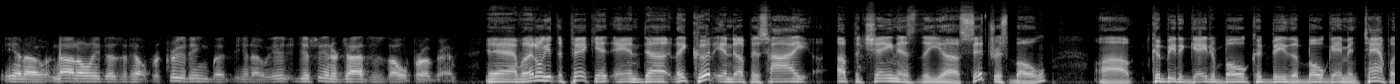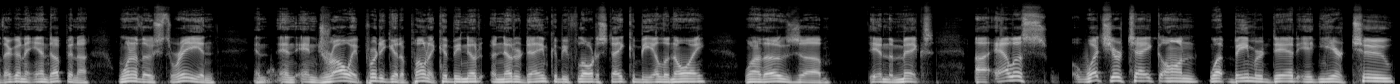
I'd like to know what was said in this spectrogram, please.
you know, not only does it help recruiting, but you know, it just energizes the whole program." Yeah, well, they don't get to pick it, and uh, they could end up as high up the chain as the uh, Citrus Bowl. Uh, could be the Gator Bowl, could be the bowl game in Tampa. They're going to end up in a one of those three and and, and, and draw a pretty good opponent. Could be Notre, Dame, could be Florida State, could be Illinois. One of those uh, in the mix. Uh, Ellis, what's your take on what Beamer did in year two,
